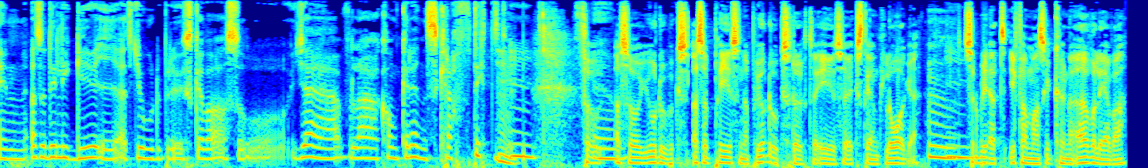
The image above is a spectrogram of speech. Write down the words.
en, alltså det ligger ju i att jordbruk ska vara så jävla konkurrenskraftigt. Mm. Mm. För Mm. alltså, jordbruks, alltså priserna på jordbruksprodukter är ju så extremt låga. Mm. Så det blir att ifall man ska kunna överleva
